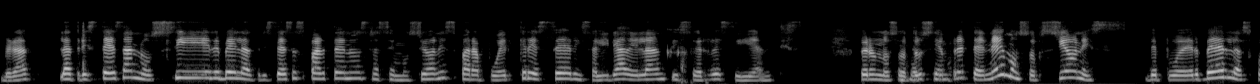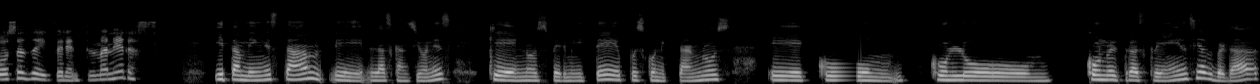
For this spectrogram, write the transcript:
¿verdad? La tristeza nos sirve, la tristeza es parte de nuestras emociones para poder crecer y salir adelante y ser resilientes. Pero nosotros siempre tenemos opciones de poder ver las cosas de diferentes maneras. Y también están eh, las canciones que nos permite pues conectarnos eh, con, con, lo, con nuestras creencias, ¿verdad?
